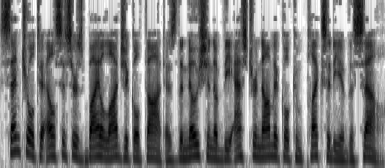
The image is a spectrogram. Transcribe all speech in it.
Central to Elsasser's biological thought is the notion of the astronomical complexity of the cell.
